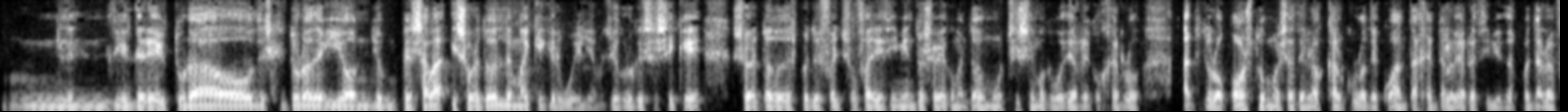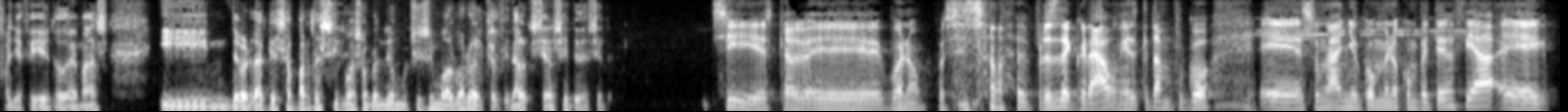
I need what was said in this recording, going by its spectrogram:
Mm, de lectura o de escritura de guion, yo pensaba, y sobre todo el de Mike Williams. Yo creo que ese sí que, sobre todo después de su fallecimiento, se había comentado muchísimo que podía recogerlo a título póstumo y se hacen los cálculos de cuánta gente lo había recibido después de haber fallecido y todo demás. Y de verdad que esa parte sí que me ha sorprendido muchísimo, Álvaro, el que al final sean 7 de 7. Sí, es que, eh, bueno, pues eso, pero es de Crown, es que tampoco eh, es un año con menos competencia. Eh,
